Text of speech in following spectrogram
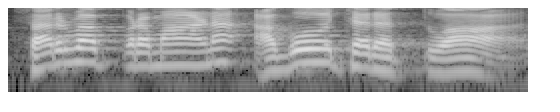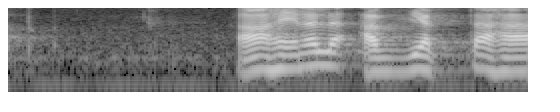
சர்வ பிரமாண அகோச்சரத்வாத். ஆகையினால் அவ்வக்தா.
